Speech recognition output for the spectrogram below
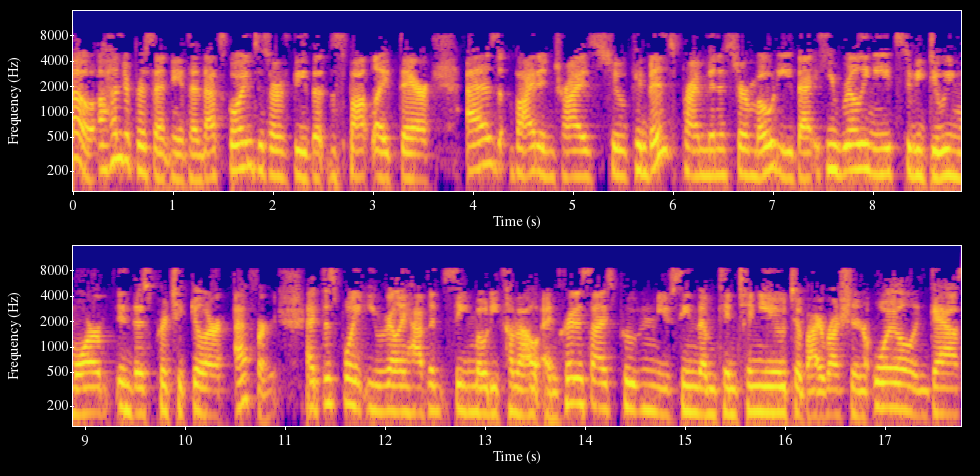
Oh, 100% Nathan. That's going to sort of be the, the spotlight there as Biden tries to convince Prime Minister Modi that he really needs to be doing more in this particular effort. At this point, you really haven't seen Modi come out and criticize Putin. You've seen them continue to buy Russian oil and gas.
